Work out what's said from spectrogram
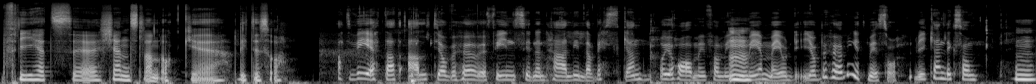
frihetskänslan och eh, lite så. Att veta att allt jag behöver finns i den här lilla väskan och jag har min familj mm. med mig och jag behöver inget mer så. Vi kan liksom mm.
